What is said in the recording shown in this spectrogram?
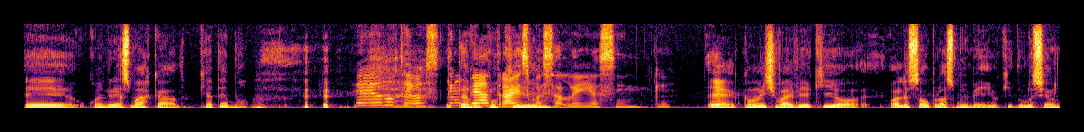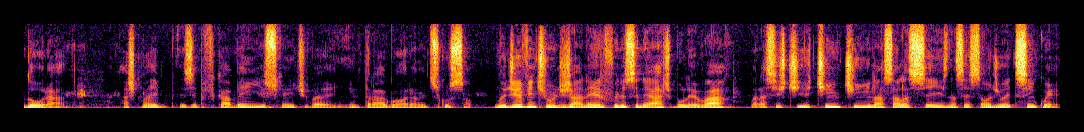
é, com o ingresso marcado, que é até bom. É, eu não tenho, eu tenho Até um pé bom, atrás porque- com essa lei, assim. porque- É, como a gente vai ver aqui, ó, olha só o próximo e-mail aqui do Luciano Dourado. Acho que vai exemplificar bem isso que a gente vai entrar agora na discussão. No dia 21 de janeiro, fui no Cinearte Boulevard para assistir Tintim na sala 6, na sessão de 8h50.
